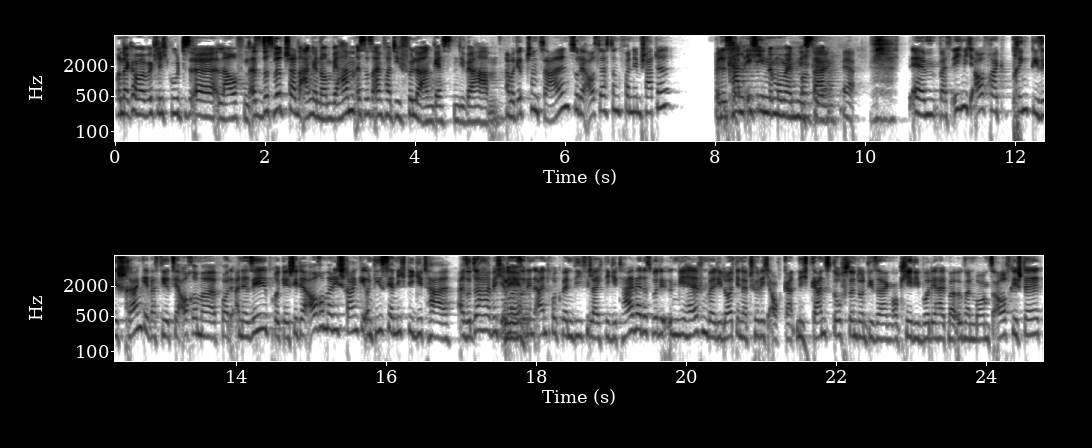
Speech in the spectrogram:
und da kann man wirklich gut äh, laufen. Also das wird schon angenommen. Wir haben, es ist einfach die Fülle an Gästen, die wir haben. Aber gibt es schon Zahlen zu der Auslastung von dem Shuttle? Weil das kann ich Ihnen im Moment nicht okay. sagen. Ja. Ähm, was ich mich auch frage, bringt diese Schranke, was die jetzt ja auch immer vor an der Seebrücke steht ja auch immer die Schranke und die ist ja nicht digital. Also da habe ich immer nee. so den Eindruck, wenn die vielleicht digital wäre, das würde irgendwie helfen, weil die Leute natürlich auch nicht ganz doof sind und die sagen, okay, die wurde halt mal irgendwann morgens aufgestellt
